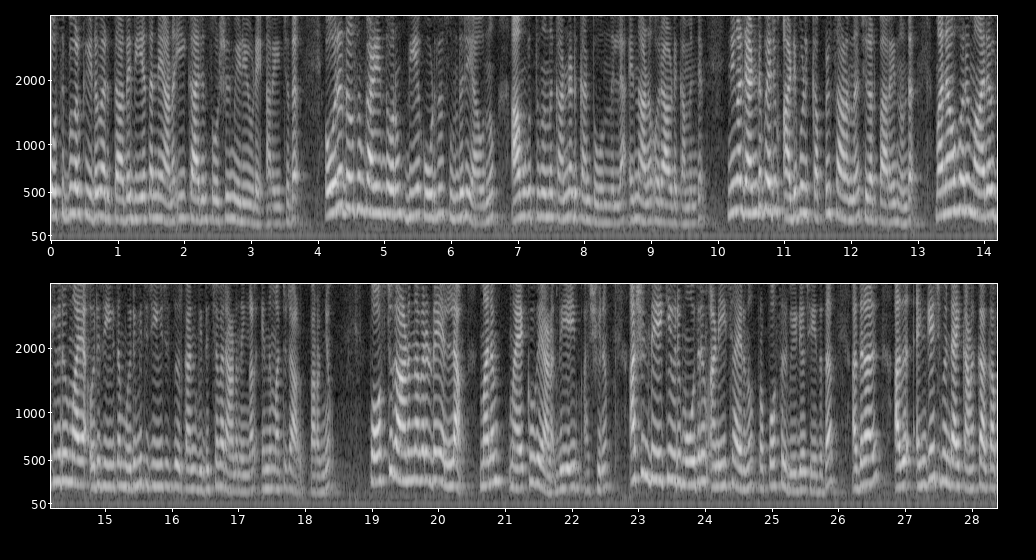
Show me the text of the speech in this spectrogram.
ഗോസിപ്പുകൾക്ക് ഇടവരുത്താതെ ദിയ തന്നെയാണ് ഈ കാര്യം സോഷ്യൽ മീഡിയയുടെ അറിയിച്ചത്. ഓരോ ദിവസം കഴിയുന്തോറും ദിയ കൂടുതൽ സുന്ദരിയാവുന്നു. ആ മുഖത്തു നിന്ന് കണ്ണെടുക്കാൻ തോന്നുന്നില്ല എന്നാണ് ഒരാളുടെ കമന്റ്. നിങ്ങൾ രണ്ടുപേരും അടിപൊളി കപ്പിൾസ് ആണെന്ന് ചിലർ പറയുന്നുണ്ട്. മനോഹരവും ആരോഗ്യകരവുമായ ഒരു ജീവിതം ഒരുമിച്ച് ജീവിച്ചു തീർക്കാൻ വിധിച്ചവരാണ് നിങ്ങൾ എന്ന് മറ്റൊരാൾ പറഞ്ഞു. പോസ്റ്റ് കാണുന്നവരുടെ എല്ലാം മനം മയക്കുകയാണ്. ദിയയും അശ്വിനും. അശ്വിൻ ദിയയ്ക്ക് ഒരു മോതിരം അണിയിച്ചായിരുന്നു പ്രപ്പോസൽ വീഡിയോ ചെയ്തത്. അതിനാൽ അത് എൻഗേജ്മെന്റായി കണക്കാക്കാം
